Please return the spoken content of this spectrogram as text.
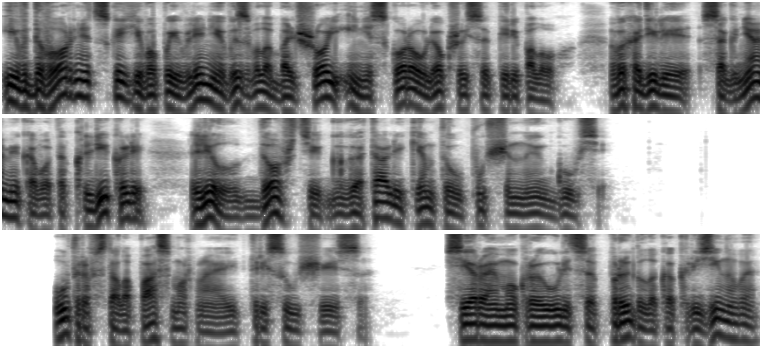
и в Дворницкой его появление вызвало большой и не скоро улегшийся переполох. Выходили с огнями, кого-то кликали, лил дождь и гоготали кем-то упущенные гуси. Утро встало пасмурное и трясущееся. Серая мокрая улица прыгала, как резиновая,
